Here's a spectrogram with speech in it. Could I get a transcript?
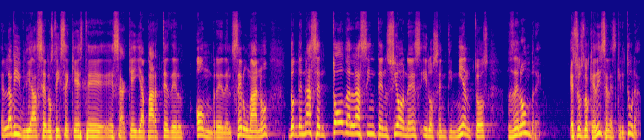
en la Biblia se nos dice que este es aquella parte del hombre, del ser humano, donde nacen todas las intenciones y los sentimientos del hombre. Eso es lo que dice la escritura.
